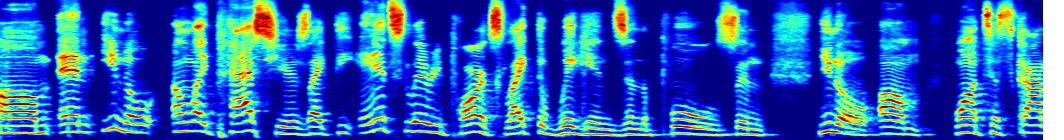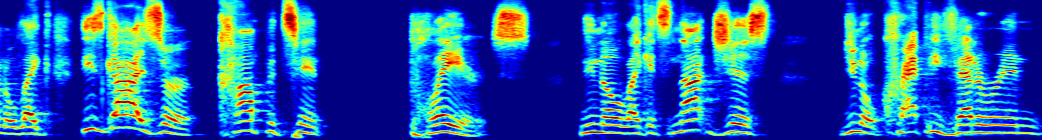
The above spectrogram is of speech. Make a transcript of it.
Um, and you know, unlike past years, like the ancillary parts, like the Wiggins and the Pools, and you know, um, Juan Toscano, like these guys are competent players. You know, like it's not just you know crappy veteran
